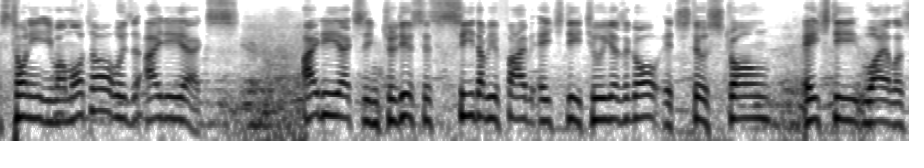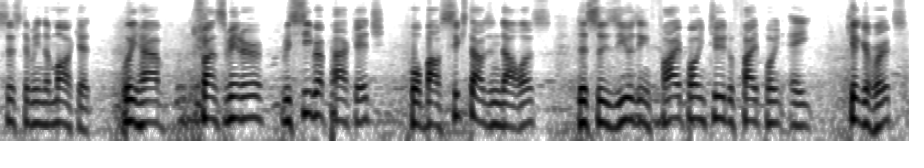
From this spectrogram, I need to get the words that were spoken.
is Tony Iwamoto with IDX. IDX introduced its CW5 HD two years ago. It's still strong HD wireless system in the market. We have transmitter receiver package for about $6,000. This is using 5.2 to 5.8 gigahertz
